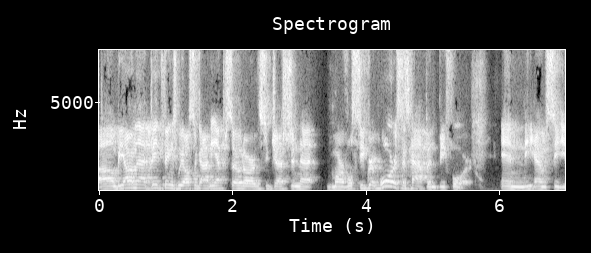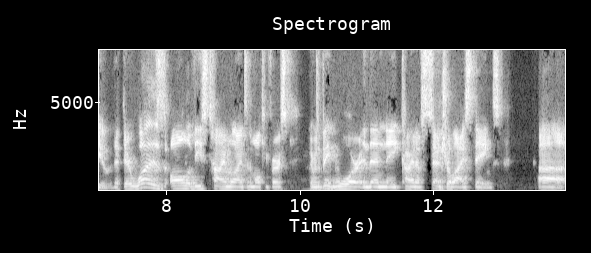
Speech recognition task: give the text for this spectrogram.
Um, beyond that, big things we also got in the episode are the suggestion that Marvel Secret Wars has happened before in the MCU, that there was all of these timelines in the multiverse, there was a big war, and then they kind of centralized things uh,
